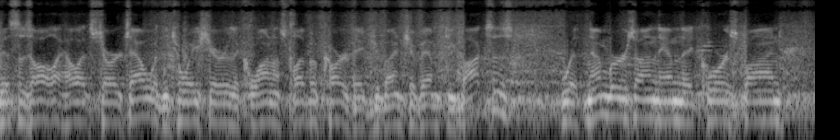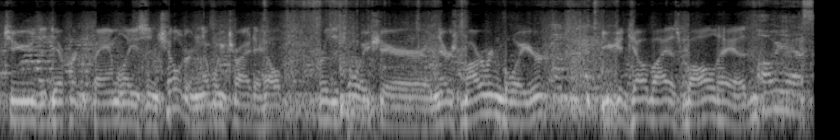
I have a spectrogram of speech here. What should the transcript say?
This is all how it starts out with the toy share of the Kiwanis Club of Carthage. A bunch of empty boxes with numbers on them that correspond to the different families and children that we try to help for the toy share. And there's Marvin Boyer. You can tell by his bald head. Oh, yes.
